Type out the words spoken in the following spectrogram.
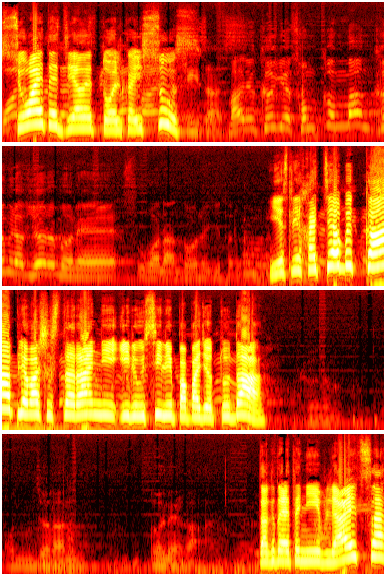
все это делает только Иисус. Если хотя бы капля ваших стараний или усилий попадет туда, тогда это не является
